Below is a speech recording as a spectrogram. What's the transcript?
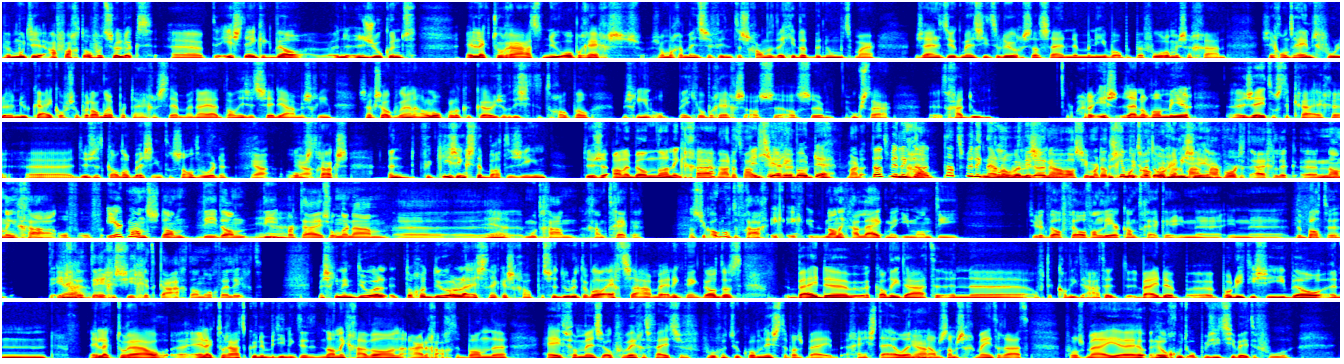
we moeten afwachten of het zo lukt. Er is denk ik wel een, een zoekend electoraat nu op rechts. Sommige mensen vinden het een schande dat je dat benoemt, maar er zijn natuurlijk mensen die teleurgesteld zijn in de manier waarop het bij Forum is gegaan, zich ontheemd voelen en nu kijken of ze op een andere partij gaan stemmen. Nou ja, dan is het CDA misschien straks ook weer een aanlokkelijke keuze, want die zitten toch ook wel misschien op, een beetje op rechts als, eh, als eh, Hoekstra het gaat doen. Maar er is, zijn nog wel meer eh, zetels te krijgen, eh, dus het kan nog best interessant worden Ja, om ja. straks een verkiezingsdebat te zien tussen Annabel Nanninga Nou, en Thierry zeggen. Baudet. Maar Dat wil ik nou, Nou, dat wil ik nou nog wel eens zien. nou wel zien. Maar dat Misschien is moeten we het organiseren. Maar, maar wordt het eigenlijk eh, Nanninga of, of Eertmans dan? Die dan die partij zonder naam eh, eh, Ja. moet gaan, gaan trekken? Dat is natuurlijk ook nog de vraag. Ik, ik, Nanninga lijkt me iemand die natuurlijk wel fel van leer kan trekken in, in debatten. Tegen, Ja. tegen Sigrid Kaag dan nog wellicht? Misschien een duo, toch een duo-lijsttrekkerschap. Ze doen het toch wel echt samen. En ik denk wel dat beide kandidaten, een, eh, of de kandidaten, beide eh, politici wel een electoraal, eh, electoraat kunnen bedienen. Ik denk dat Nanninga wel een aardige achterban eh, heeft van mensen, ook vanwege het feit dat ze vroeger natuurlijk communisten was bij Geen Stijl en Ja. in de Amsterdamse gemeenteraad volgens mij heel, heel goed oppositie weten te voeren.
